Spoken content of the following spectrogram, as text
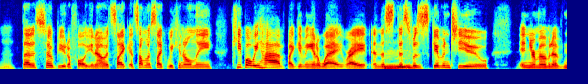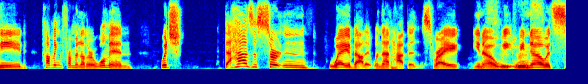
mm, that is so beautiful you know it's like it's almost like we can only keep what we have by giving it away right and this mm. this was given to you in your moment of need coming from another woman which that has a certain way about it when that happens, right? You know, we, we know it's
